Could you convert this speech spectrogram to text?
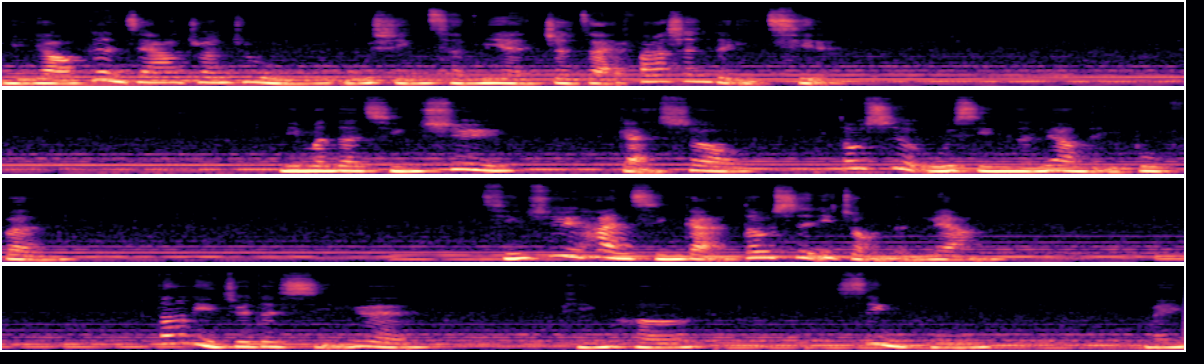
也要更加专注于无形层面正在发生的一切。你们的情绪、感受都是无形能量的一部分。情绪和情感都是一种能量。当你觉得喜悦、平和、幸福、美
